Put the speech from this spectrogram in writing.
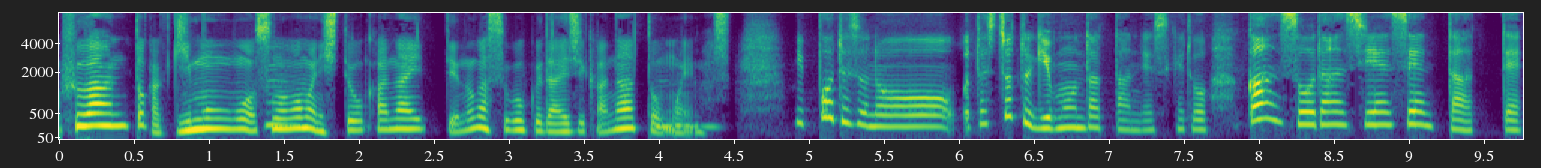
不安とか疑問をそのままにしておかないっていうのがすごく大事かなと思います。うん、一方でその、私ちょっと疑問だったんですけど、がん相談支援センターって、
